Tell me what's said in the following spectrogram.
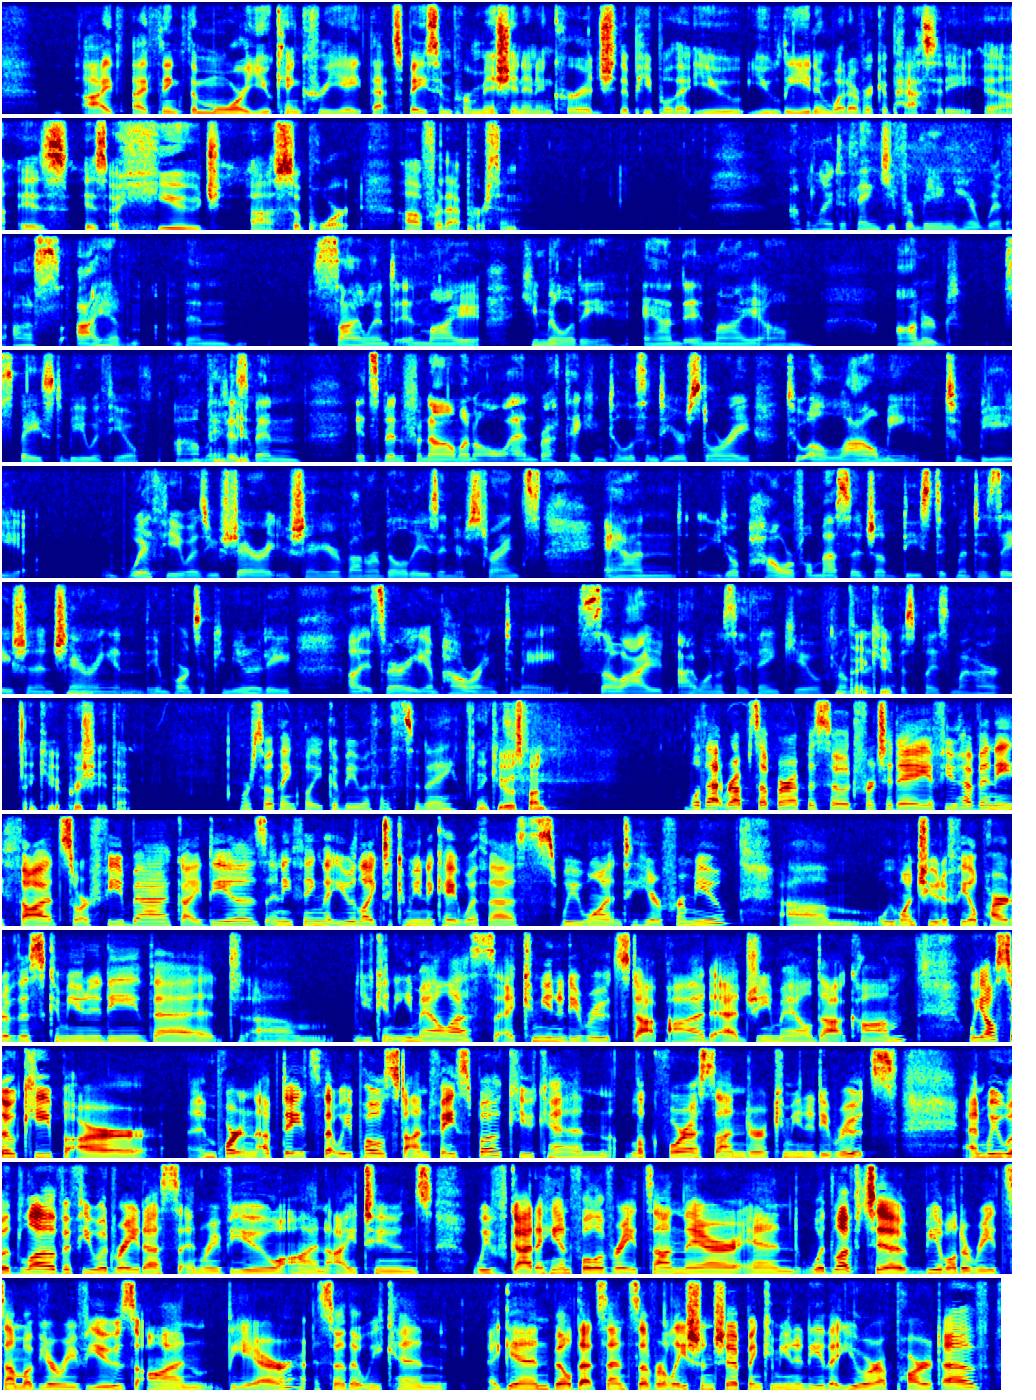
I, I think the more you can create that space and permission and encourage the people that you you lead in whatever capacity uh, is is a huge uh, support uh, for that person. I would like to thank you for being here with us. I have been silent in my humility and in my um, honored space to be with you. Um, it has you. been it's been phenomenal and breathtaking to listen to your story, to allow me to be with you as you share it. You share your vulnerabilities and your strengths, and your powerful message of destigmatization and Mm-hmm. sharing and the importance of community. Uh, it's very empowering to me. So I I want to say thank you from Thank the you. deepest place of my heart. Thank you. Appreciate that. We're so thankful you could be with us today. Thank you. It was fun. Well, that wraps up our episode for today. If you have any thoughts or feedback, ideas, anything that you would like to communicate with us, we want to hear from you. Um, we want you to feel part of this community that um, you can email us at communityroots.pod at gmail.com. We also keep our important updates that we post on Facebook. You can look for us under Community Roots. And we would love if you would rate us and review on iTunes. We've got a handful of rates on there and would love to be able to read some of your reviews on the air so that we can, again, build that sense of relationship and community that you are a part of.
